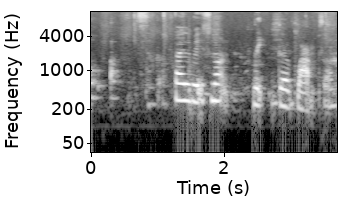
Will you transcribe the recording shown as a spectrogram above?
Oh, oh, still got a By the way, it's not like the lamps on.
